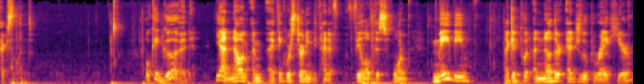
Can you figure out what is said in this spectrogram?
excellent. Okay, good. Yeah, now I'm, I'm, I think we're starting to kind of fill out this form. Maybe I could put another edge loop right here.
